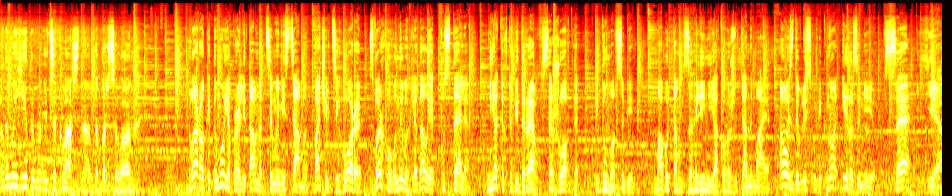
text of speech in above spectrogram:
Але ми їдемо і це класно до Барселони. Два роки тому я пролітав над цими місцями, бачив ці гори. Зверху вони виглядали як пустеля. Ніяких тобі дерев, все жовте. І думав собі, мабуть, там взагалі ніякого життя немає. А ось дивлюсь у вікно і розумію, все є.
